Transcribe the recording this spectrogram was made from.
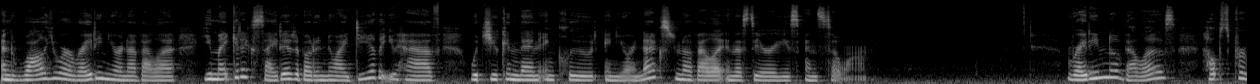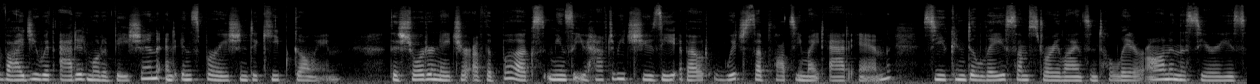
And while you are writing your novella, you might get excited about a new idea that you have, which you can then include in your next novella in the series, and so on. Writing novellas helps provide you with added motivation and inspiration to keep going. The shorter nature of the books means that you have to be choosy about which subplots you might add in, so you can delay some storylines until later on in the series,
